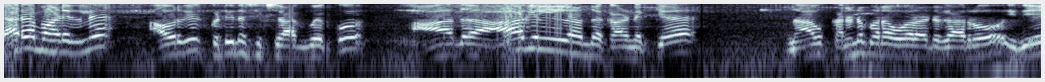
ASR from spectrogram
ಯಾರೇ ಮಾಡಿರಲಿ ಅವ್ರಿಗೆ ಕಠಿಣ ಶಿಕ್ಷೆ ಆಗಬೇಕು. ಆದ ಆಗಿಲ್ಲ ಅಂದ ಕಾರಣಕ್ಕೆ ನಾವು ಕನ್ನಡ ಪರ ಹೋರಾಟಗಾರರು ಇದೇ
